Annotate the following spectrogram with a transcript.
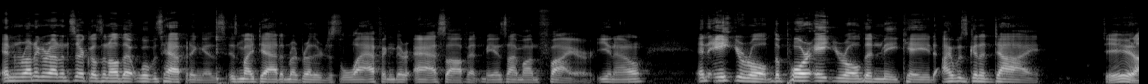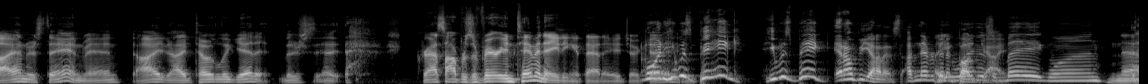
and running around in circles and all that what was happening is is my dad and my brother just laughing their ass off at me as i'm on fire you know an eight-year-old the poor eight-year-old in me cade i was gonna die Dude, I understand, man. I I totally get it. There's uh, grasshoppers are very intimidating at that age. Okay. well he was big he was big and i'll be honest i've never been He a bug was guy a big one. No.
